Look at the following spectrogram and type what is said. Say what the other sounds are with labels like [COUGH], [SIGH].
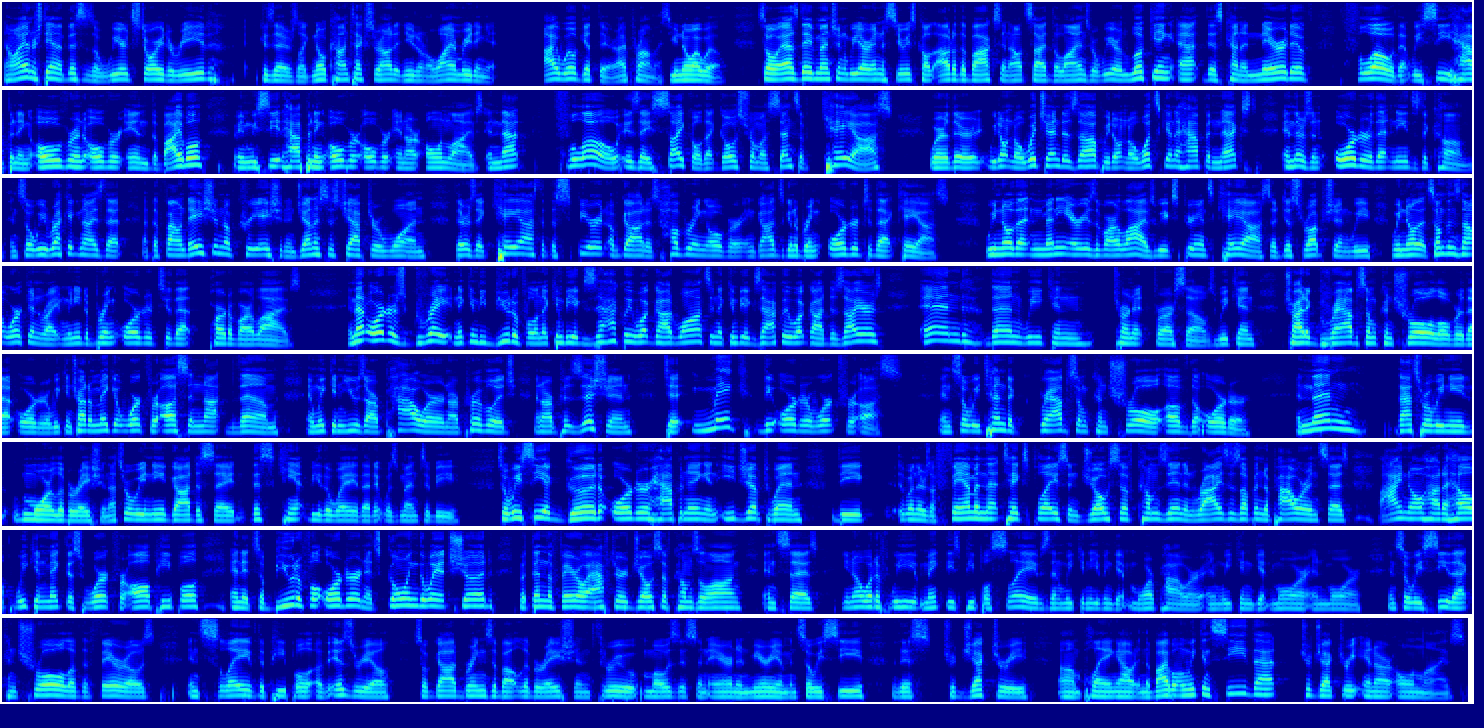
Now, I understand that this is a weird story to read because there's like no context around it and you don't know why I'm reading it. I will get there, I promise. You know I will. So, as Dave mentioned, we are in a series called Out of the Box and Outside the Lines, where we are looking at this kind of narrative flow that we see happening over and over in the Bible, and we see it happening over and over in our own lives. And that flow is a cycle that goes from a sense of chaos where there we don't know which end is up, we don't know what's going to happen next, and there's an order that needs to come. And so we recognize that at the foundation of creation in Genesis chapter 1, there's a chaos that the spirit of God is hovering over and God's going to bring order to that chaos. We know that in many areas of our lives we experience chaos, a disruption. We we know that something's not working right and we need to bring order to that part of our lives. And that order is great and it can be beautiful and it can be exactly what God wants and it can be exactly what God desires and then we can turn it for ourselves. We can try to grab some control over that order. We can try to make it work for us and not them. And we can use our power and our privilege and our position to make the order work for us. And so we tend to grab some control of the order. And then that's where we need more liberation. That's where we need God to say, this can't be the way that it was meant to be. So we see a good order happening in Egypt when the when there's a famine that takes place and Joseph comes in and rises up into power and says, I know how to help. We can make this work for all people. And it's a beautiful order and it's going the way it should. But then the Pharaoh, after Joseph comes along and says, you know what, if we make these people slaves, then we can even get more power and we can get more and more. And so we see that control of the Pharaohs enslave the people of Israel. So God brings about liberation through Moses and Aaron and Miriam. And so we see this trajectory um, playing out in the Bible. And we can see that trajectory in our own lives.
